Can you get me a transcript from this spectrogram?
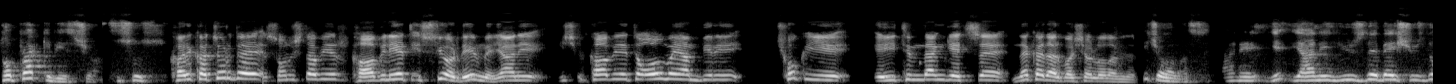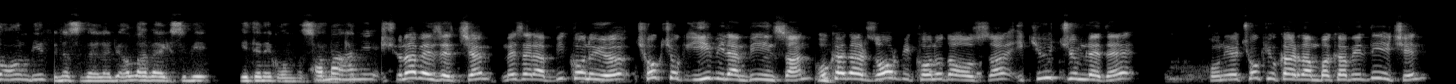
toprak gibiyiz şu an. Susuz. Karikatür de sonuçta bir kabiliyet istiyor değil mi? Yani hiçbir kabiliyeti olmayan biri çok iyi eğitimden geçse ne kadar başarılı olabilir? Hiç olamaz. Yani yani yüzde beş, yüzde on bir nasıl derler bir Allah vergisi bir yetenek olması Ama gerekiyor. hani Şuna benzeteceğim. Mesela bir konuyu çok çok iyi bilen bir insan o kadar zor bir konu da olsa 2-3 cümlede konuya çok yukarıdan bakabildiği için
